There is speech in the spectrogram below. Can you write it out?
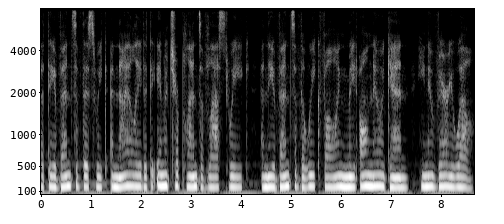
that the events of this week annihilated the immature plans of last week, and the events of the week following made all new again, he knew very well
